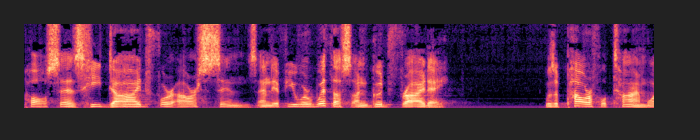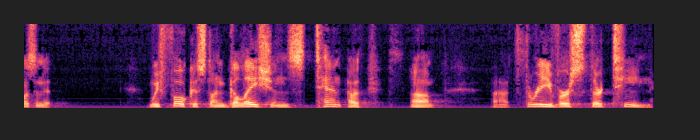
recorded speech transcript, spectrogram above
Paul says, He died for our sins. And if you were with us on Good Friday, it was a powerful time, wasn't it? We focused on Galatians 10, uh, uh, uh, 3, verse 13,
